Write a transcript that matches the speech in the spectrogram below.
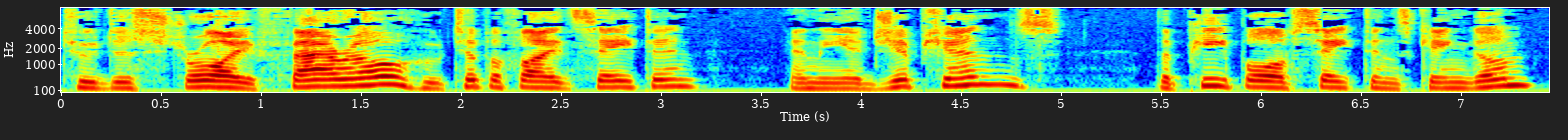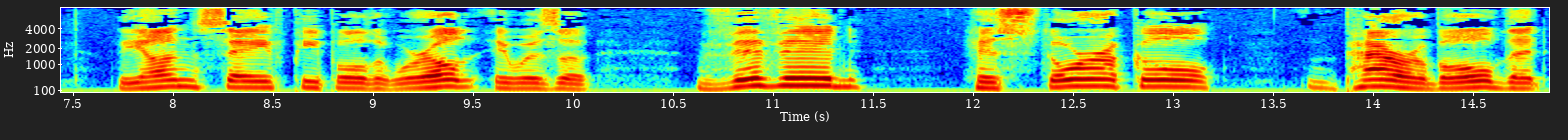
to destroy Pharaoh, who typified Satan, and the Egyptians, the people of Satan's kingdom, the unsaved people of the world. It was a vivid historical parable that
